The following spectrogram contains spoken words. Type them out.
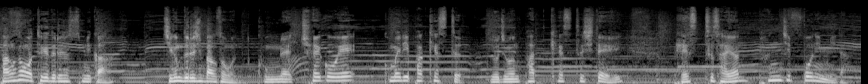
방송 어떻게 들으셨습니까? 지금 들으신 방송은 국내 최고의 코미디 팟캐스트 요즘은 팟캐스트 시대의 베스트 사연 편집본입니다.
